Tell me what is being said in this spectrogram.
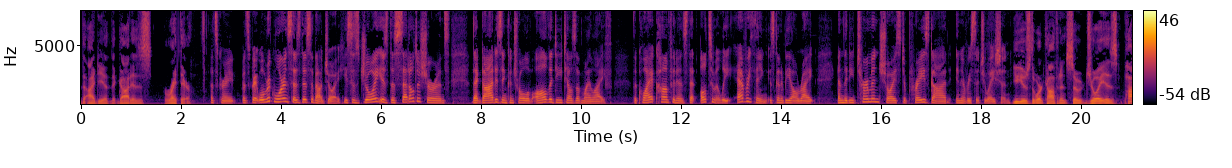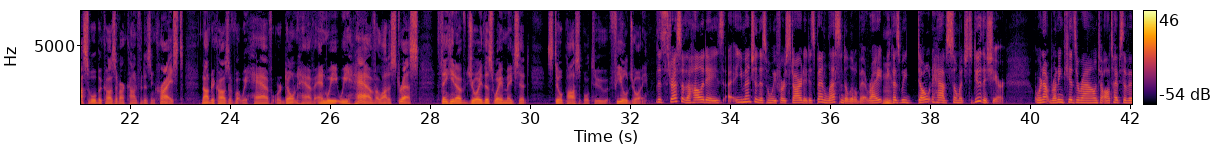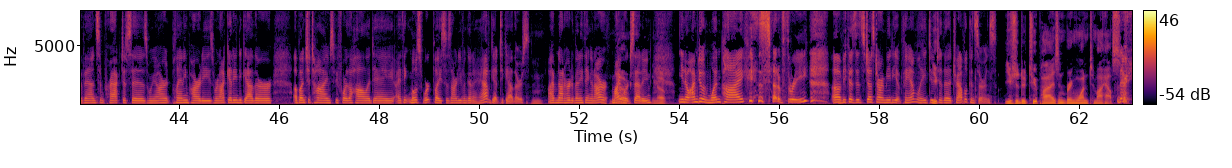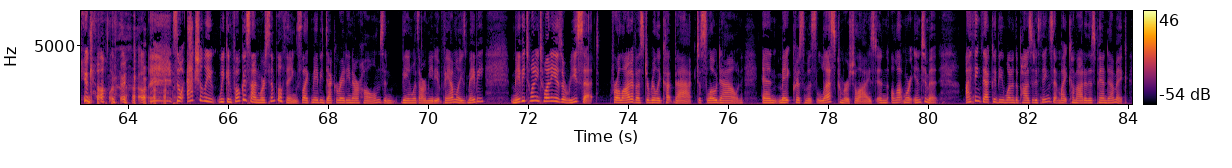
the idea that God is right there. That's great. That's great. Well, Rick Warren says this about joy. He says, Joy is the settled assurance that God is in control of all the details of my life, the quiet confidence that ultimately everything is going to be all right, and the determined choice to praise God in every situation. You use the word confidence, so joy is possible because of our confidence in Christ, not because of what we have or don't have. And we, we have a lot of stress. Thinking of joy this way makes it still possible to feel joy. the stress of the holidays uh, you mentioned this when we first started it's been lessened a little bit right? Because we don't have so much to do this year we're not running kids around to all types of events and practices we aren't planning parties we're not getting together a bunch of times before the holiday i think most workplaces aren't even going to have get-togethers i've not heard of anything in our my No. work setting No. you know i'm doing one pie instead of three uh, because it's just our immediate family due You- to the travel concerns You should do two pies and bring one to my house. there you go. There you go. so actually, we can focus on more simple things like maybe decorating our homes and being with our immediate families. Maybe, maybe 2020 is a reset for a lot of us to really cut back, to slow down, and make Christmas less commercialized and a lot more intimate. I think that could be one of the positive things that might come out of this pandemic.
